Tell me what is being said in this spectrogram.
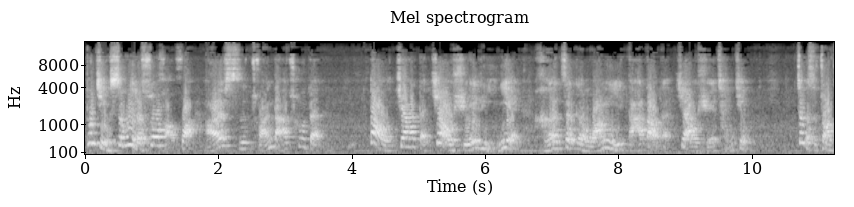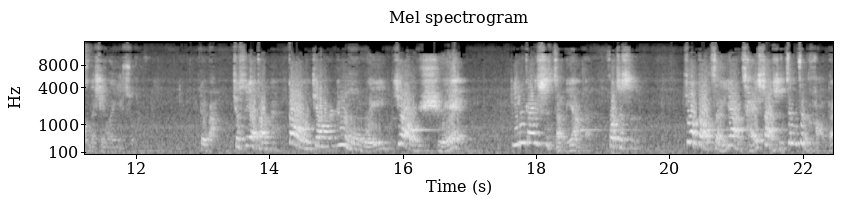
不仅是为了说好话，而是传达出的道家的教学理念和这个王仪达到的教学成就，这个是庄子的行为艺术。对吧？就是要找道家认为教学应该是怎么样的，或者是做到怎样才算是真正好的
